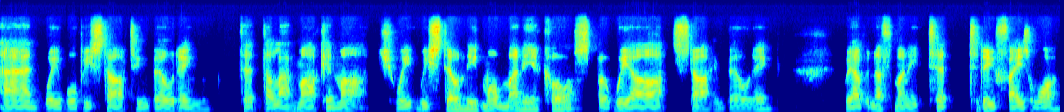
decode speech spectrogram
and we will be starting building the, the landmark in March. We we still need more money, of course, but we are starting building. We have enough money to to do phase one,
